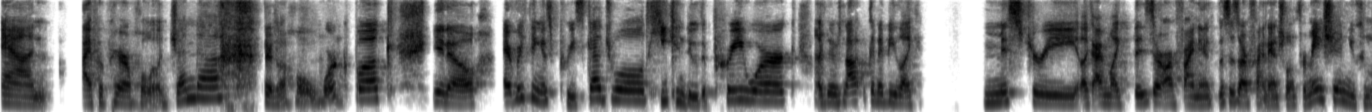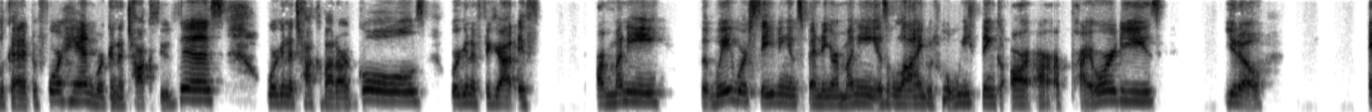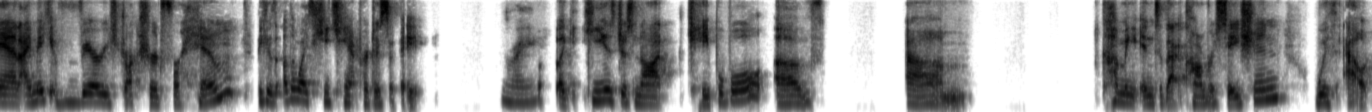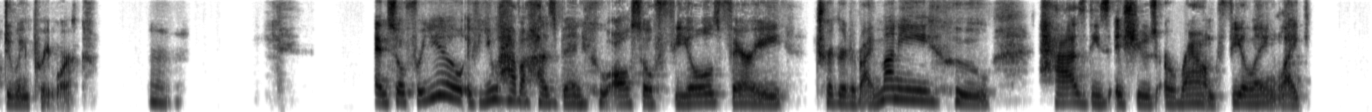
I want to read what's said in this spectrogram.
And I prepare a whole agenda. There's a whole workbook. You know, everything is pre scheduled. He can do the pre work. Like, there's not going to be like mystery. Like, I'm like, these are our finance, this is our financial information. You can look at it beforehand. We're going to talk through this. We're going to talk about our goals. We're going to figure out if our money the way we're saving and spending our money is aligned with what we think are, our priorities, you know. And I make it very structured for him because otherwise he can't participate. Right. Like he is just not capable of um, coming into that conversation without doing pre work. Mm. And so, for you, if you have a husband who also feels very triggered by money, who has these issues around feeling like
